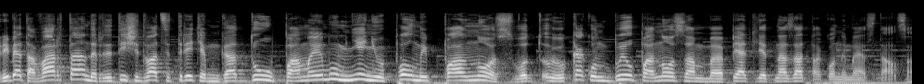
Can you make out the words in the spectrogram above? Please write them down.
Ребята, War Thunder в 2023 году, по моему мнению, полный понос. Вот э, как он был поносом 5 э, лет назад, так он им и остался.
